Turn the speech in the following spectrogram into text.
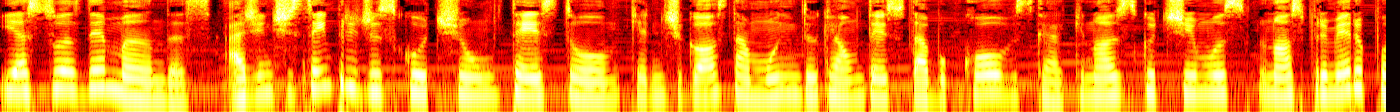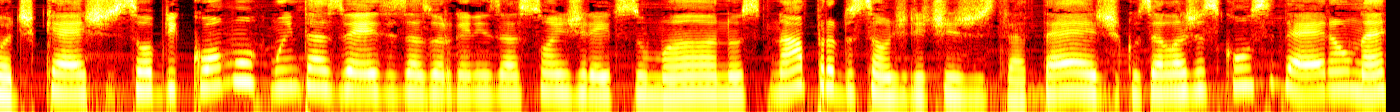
e as suas demandas. A gente sempre discute um texto que a gente gosta muito, que é um texto da Bukowska, que nós discutimos no nosso primeiro podcast sobre como muitas vezes as organizações de direitos humanos, na produção de litígios estratégicos, elas desconsideram, né,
